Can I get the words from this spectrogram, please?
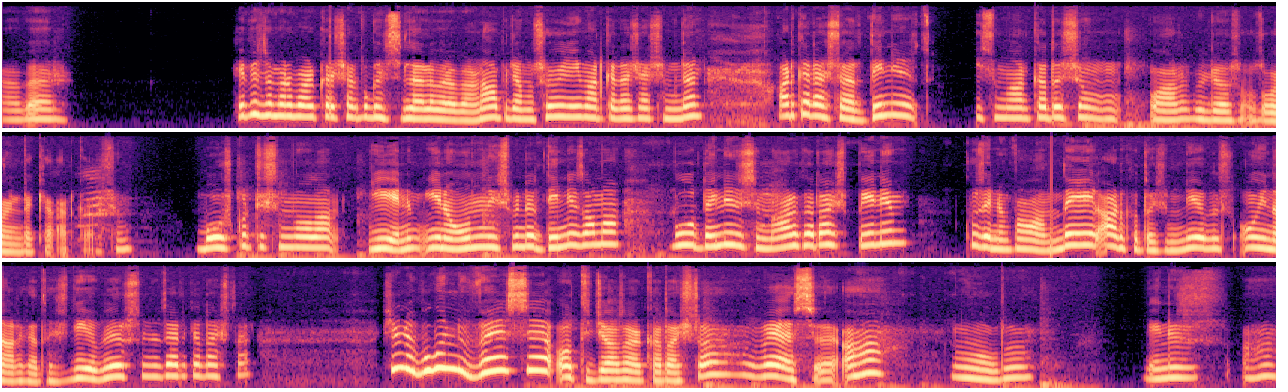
beraber. Hepinize merhaba arkadaşlar. Bugün sizlerle beraber ne yapacağımı söyleyeyim arkadaşlar şimdiden. Arkadaşlar Deniz isimli arkadaşım var biliyorsunuz oyundaki arkadaşım. Bozkurt isimli olan yeğenim. Yine onun ismi de Deniz ama bu Deniz isimli arkadaş benim kuzenim falan değil. Arkadaşım diyebilirsiniz. Oyun arkadaşı diyebilirsiniz arkadaşlar. Şimdi bugün VS atacağız arkadaşlar. VS. Aha ne oldu? Deniz aha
